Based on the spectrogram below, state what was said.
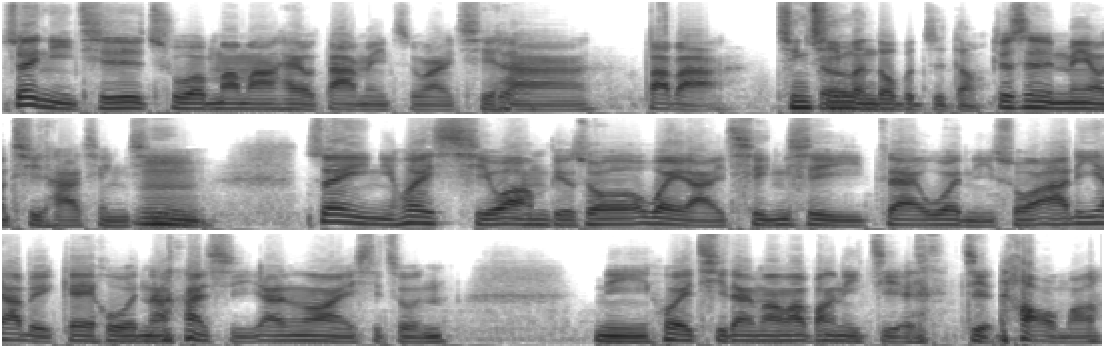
所以你其实除了妈妈还有大妹之外，其他爸爸。亲戚们都不知道，就是没有其他亲戚，嗯，所以你会希望，比如说未来亲戚在问你说阿丽亚被结婚啊，还是安诺西尊，你会期待妈妈帮你解解套吗？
